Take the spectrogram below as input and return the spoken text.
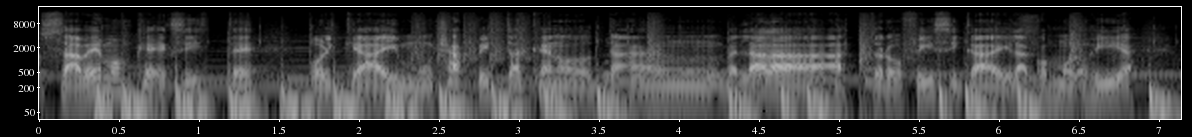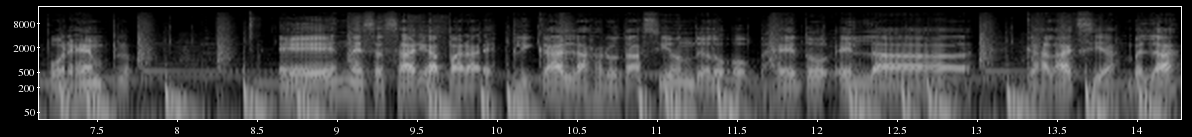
sabemos que existe porque hay muchas pistas que nos dan ¿verdad? la astrofísica y la cosmología. Por ejemplo, es necesaria para explicar la rotación de los objetos en la galaxia, ¿verdad?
